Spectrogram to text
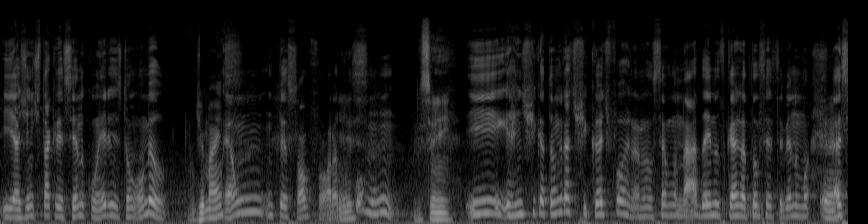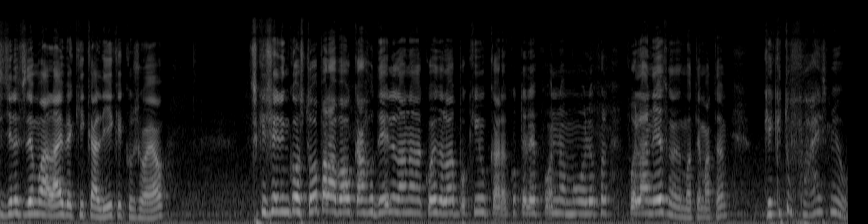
E a gente tá crescendo com eles, estão. Ô meu, Demais. é um, um pessoal fora do Isso. comum. Sim. E a gente fica tão gratificante, pô, nós não somos nada aí, os caras já estão recebendo. Um... mo- É. Esse dia nós fizemos uma live aqui com a Lica e com o Joel. Diz que ele encostou pra lavar o carro dele lá na coisa, lá um pouquinho, o cara com o telefone na mão, olhou, foi, foi lá nesse, nós matei matamos. O que que tu faz, meu?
